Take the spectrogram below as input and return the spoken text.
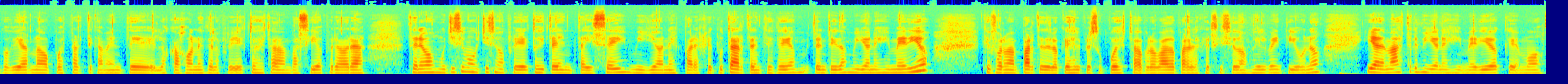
gobierno, pues prácticamente los cajones de los proyectos estaban vacíos, pero ahora tenemos muchísimos, muchísimos proyectos y 36 millones para ejecutar, 32, 32 millones y medio que forman parte de lo que es el presupuesto aprobado para el ejercicio 2021 y además 3 millones y medio que hemos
